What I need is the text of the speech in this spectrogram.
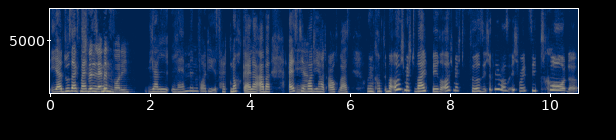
Ja, du sagst Ich meistens, will du willst- Lemon Body. Ja, Lemon Body ist halt noch geiler, aber Eistee Ja. Body hat auch was. Und dann kommt immer, oh, ich möchte Waldbeere, oh, ich möchte Pfirsich. Und ich ich will Zitrone.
